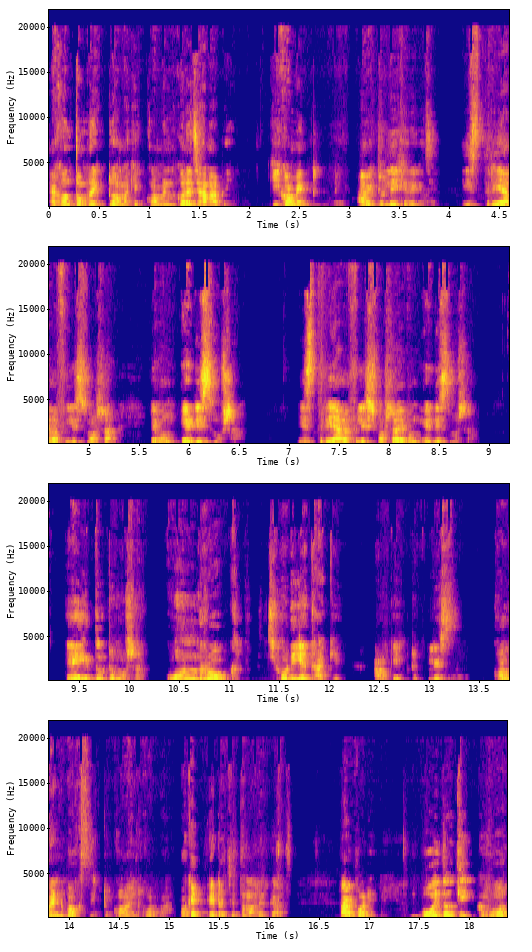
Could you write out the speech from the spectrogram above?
এখন তোমরা একটু আমাকে কমেন্ট করে জানাবে। কি কমেন্ট আমি একটু লিখে রেখেছি। স্ত্রী অ্যানোফিলিস মশা এবং এডিস মশা। স্ত্রী অ্যানোফিলিস মশা এবং এডিস মশা। এই দুটো মশা কোন রোগ ছড়িয়ে থাকে? আমাকে একটু প্লিজ কমেন্ট বক্সে একটু কমেন্ট করবা। ওকে এটা হচ্ছে তোমাদের কাজ। তারপরে, বৈদ্যুতিক রোধ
